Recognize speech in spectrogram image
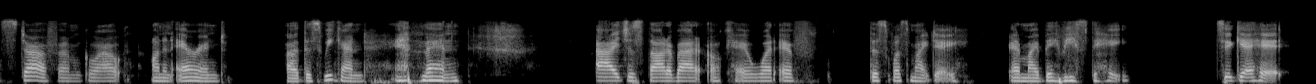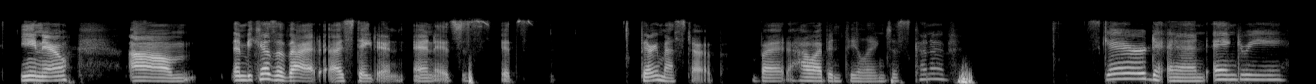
stuff, um, go out on an errand uh, this weekend. And then I just thought about, okay, what if this was my day and my baby's day to get hit, you know? Um, and because of that, I stayed in, and it's just, it's very messed up. But how I've been feeling, just kind of scared and angry.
